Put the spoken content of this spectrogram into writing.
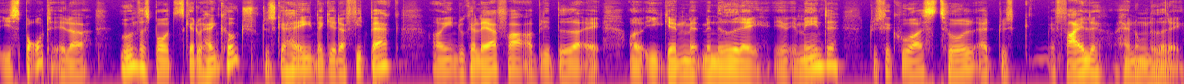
i sport eller uden for sport, skal du have en coach. Du skal have en, der giver dig feedback, og en, du kan lære fra og blive bedre af. Og igen med, med nederlag. Jeg, jeg mente, du skal kunne også tåle, at du skal fejle og have nogle nederlag.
